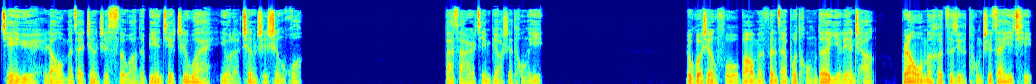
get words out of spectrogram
监狱让我们在政治死亡的边界之外有了政治生活。巴萨尔金表示同意。如果政府把我们分在不同的冶炼厂，不让我们和自己的同志在一起，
